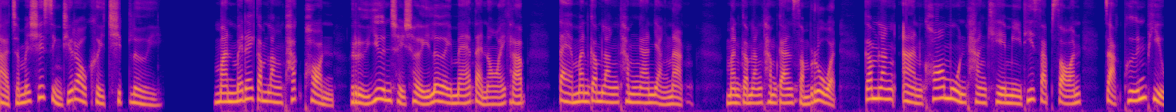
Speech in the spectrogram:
อาจจะไม่ใช่สิ่งที่เราเคยคิดเลย มันไม่ได้กำลังพักผ่อน หรือยืนเฉยๆเลยแม้แต่น้อยครับ แต่มันกำลังทำงานอย่างหนัก มันกำลังทำการสำรวจกำลังอ่านข้อมูลทางเคมีที่ซับซ้อนจากพื้นผิว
